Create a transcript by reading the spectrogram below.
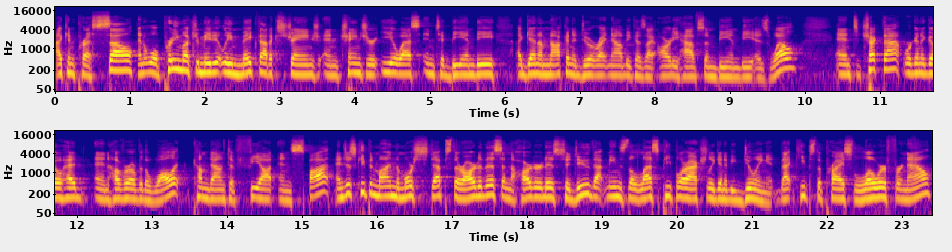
I can press sell and it will pretty much immediately make that exchange and change your EOS into BNB. Again, I'm not going to do it right now because I already have some BNB as well. And to check that, we're going to go ahead and hover over the wallet, come down to fiat and spot. And just keep in mind the more steps there are to this and the harder it is to do, that means the less people are actually going to be doing it. That keeps the price lower for now.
